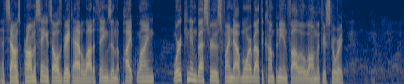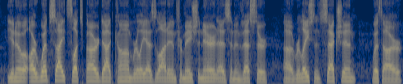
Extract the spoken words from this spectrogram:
That sounds promising. It's always great to have a lot of things in the pipeline. Where can investors find out more about the company and follow along with your story? You know, our website, fluxpower.com, really has a lot of information there. It has an investor uh, relations section with our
